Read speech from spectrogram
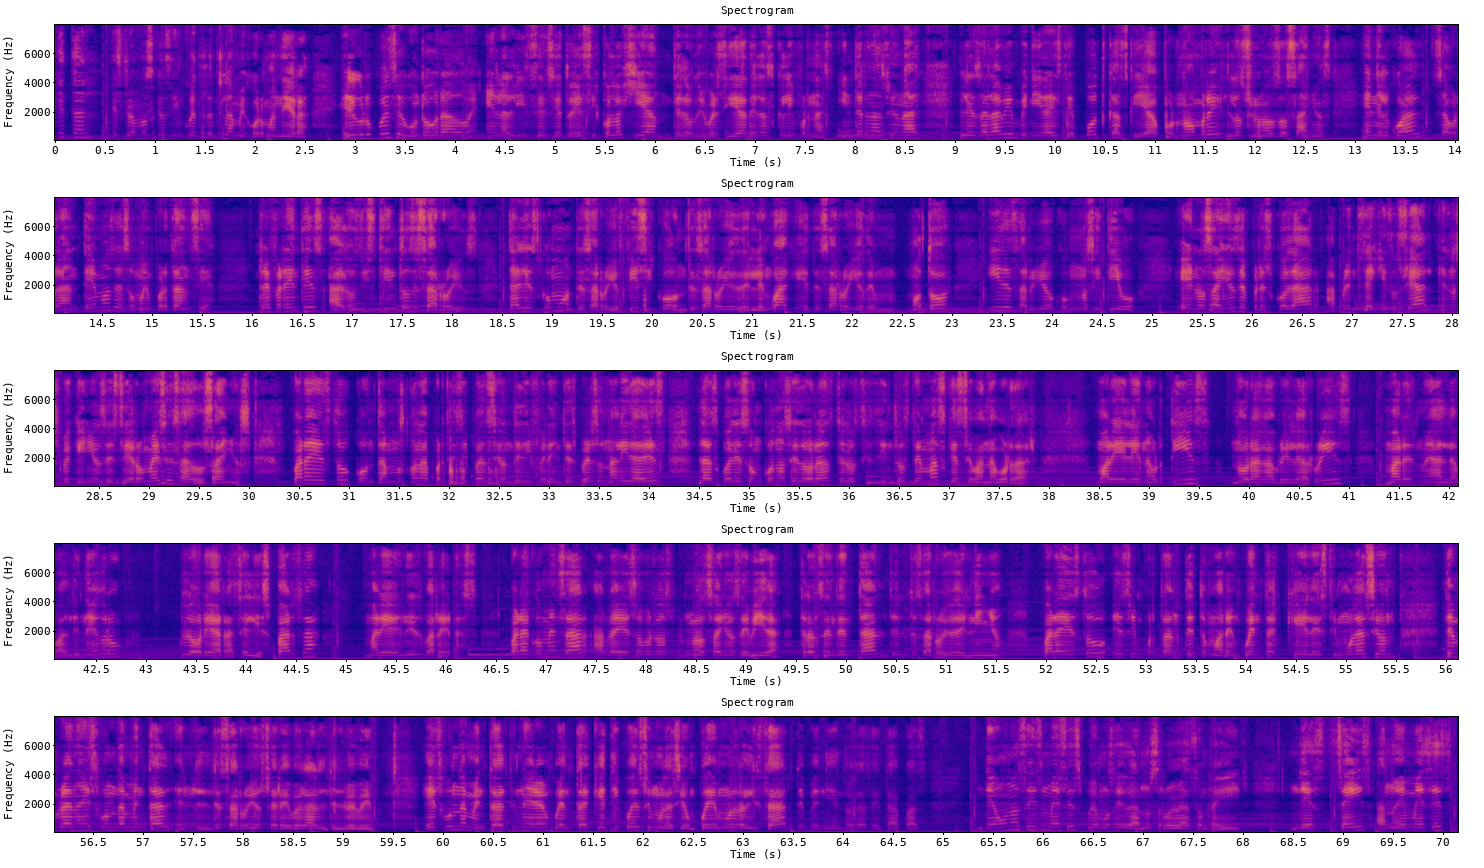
¿qué tal? Esperamos que se encuentren de la mejor manera. El grupo de segundo grado en la licenciatura de Psicología de la Universidad de las Californias Internacional les da la bienvenida a este podcast que lleva por nombre Los primeros dos años, en el cual se abordarán temas de suma importancia referentes a los distintos desarrollos, tales como desarrollo físico, desarrollo del lenguaje, desarrollo de motor y desarrollo cognitivo en los años de preescolar, aprendizaje social en los pequeños de 0 meses a 2 años. Para esto contamos con la participación de diferentes personalidades, las cuales son conocedoras de los distintos temas que se van a abordar. María Elena Ortiz, Nora Gabriela Ruiz, Mara Esmeralda Valdenegro, Gloria Araceli Esparza, María Denise Barreras. Para comenzar, hablaré sobre los primeros años de vida, trascendental del desarrollo del niño. Para esto es importante tomar en cuenta que la estimulación temprana es fundamental en el desarrollo cerebral del bebé. Es fundamental tener en cuenta qué tipo de estimulación podemos realizar dependiendo de las etapas. De 1 a 6 meses podemos ayudar a nuestro bebé a sonreír. De 6 a 9 meses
